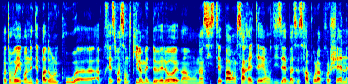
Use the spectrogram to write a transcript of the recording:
quand on voyait qu'on n'était pas dans le coup euh, après 60 km de vélo, et eh ben, on n'insistait pas, on s'arrêtait, on se disait bah, ce sera pour la prochaine.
